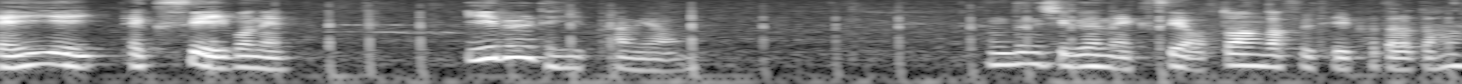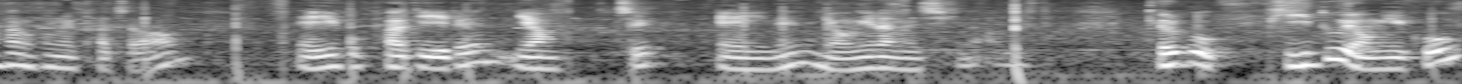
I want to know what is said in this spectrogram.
A에 x에 이번에 1을 대입하면 항등식은 x에 어떠한 값을 대입하더라도 항상 성립하죠. a 곱하기 1은 0, 즉 a는 0이라는 식이 나옵니다. 결국 b도 0이고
